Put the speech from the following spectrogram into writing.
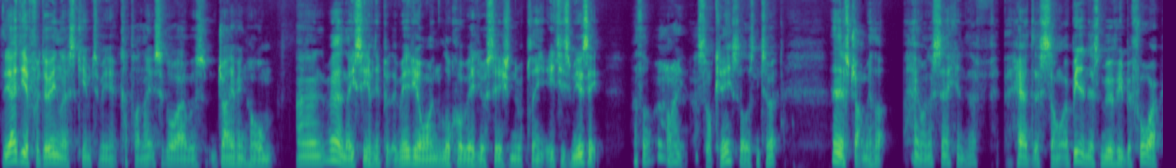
The idea for doing this came to me a couple of nights ago. I was driving home and well, a nice evening, put the radio on, local radio station, were playing 80s music. I thought, all right, that's okay, so I listened to it. And it struck me, I thought, hang on a second, I've heard this song, I've been in this movie before.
